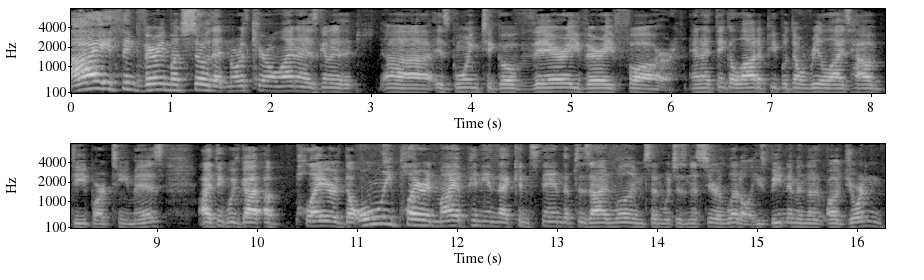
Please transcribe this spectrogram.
I think very much so that North Carolina is going to uh, is going to go very very far, and I think a lot of people don't realize how deep our team is. I think we've got a player, the only player in my opinion that can stand up to Zion Williamson, which is Nassir Little. He's beaten him in the uh, Jordan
